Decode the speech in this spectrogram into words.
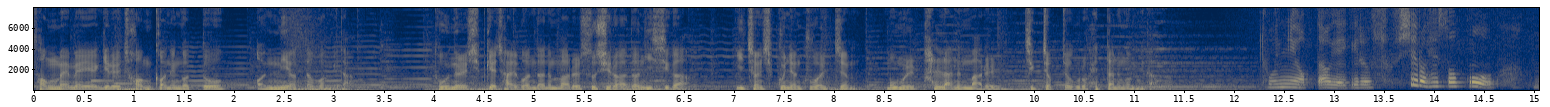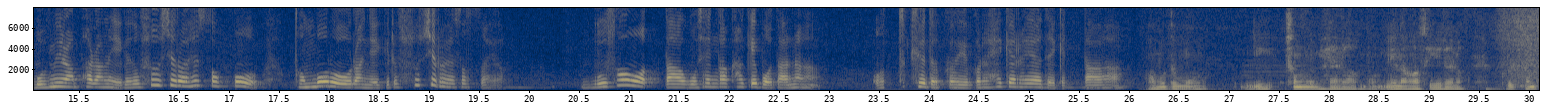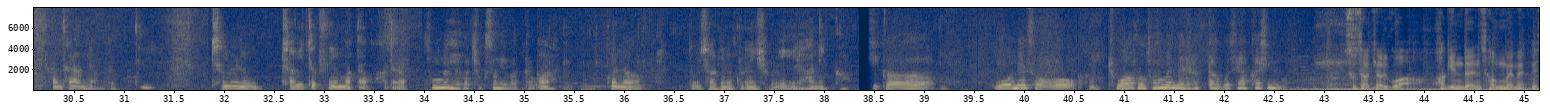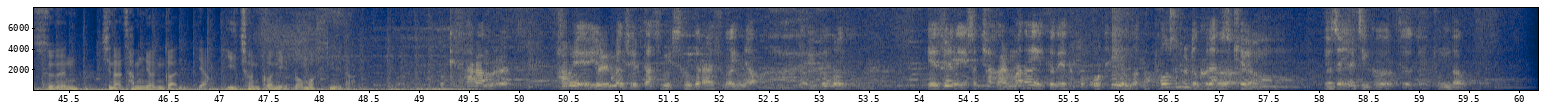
성매매 얘기를 처음 꺼낸 것도 언니였다고 합니다. 돈을 쉽게 잘 번다는 말을 수시로 하던 이 씨가 2019년 9월쯤 몸을 팔라는 말을 직접적으로 했다는 겁니다. 돈이 없다고 얘기를 수시로 했었고 몸이랑 파라는 얘기도 수시로 했었고 돈 벌어 오란 얘기를 수시로 했었어요. 무서웠다고 생각하기보다는 어떻게든 그 이걸 해결해야 되겠다. 아무도 뭐 니 성공해라 뭐니 나가서 일해라 그렇게 한, 한 사람이 없지 처음에는 자기 적성에 맞다고 하더라고 성매매가 적성에 맞다고. 어. 그러나 또 자기는 그런 식으로 얘기를 하니까 씨가 원해서 좋아서 성매매를 했다고 생각하시는 거예요? 수사 결과 확인된 성매매 횟수는 지난 3년간 약 2천 건이 넘었습니다. 어떻게 사람을 하루에 10명씩 15명씩 상대를 할 수가 있냐 야, 이거는 예전에 있어 자갈마당에 그 애들 어떻게 있는 거야 포수들도 그냥 시켜요. 여자 일찍 그, 그, 그 준다고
